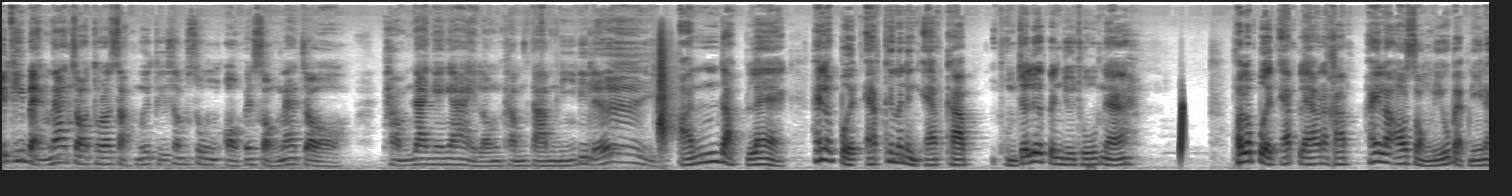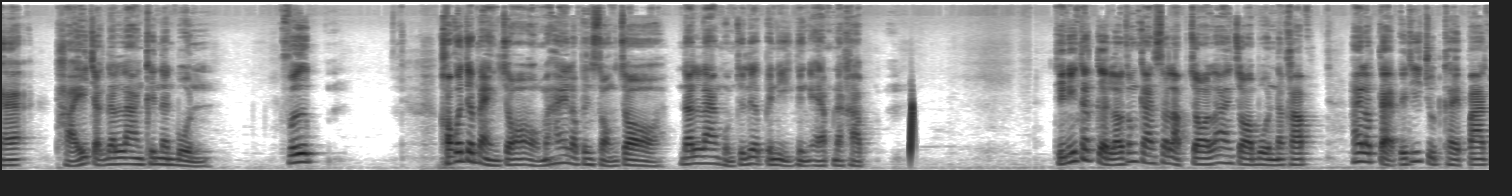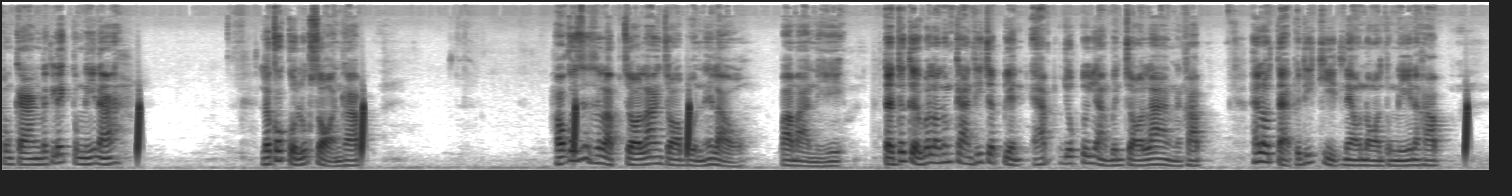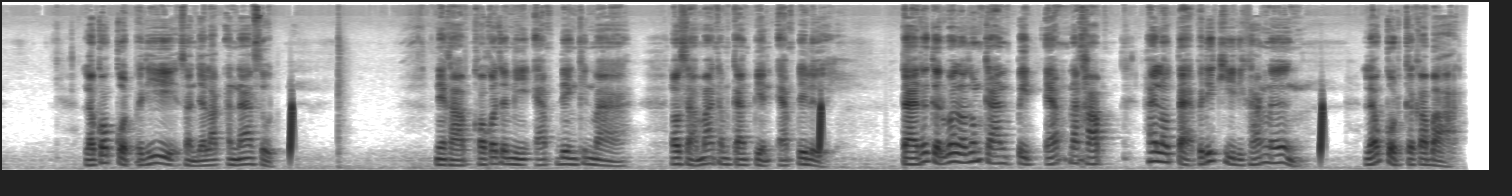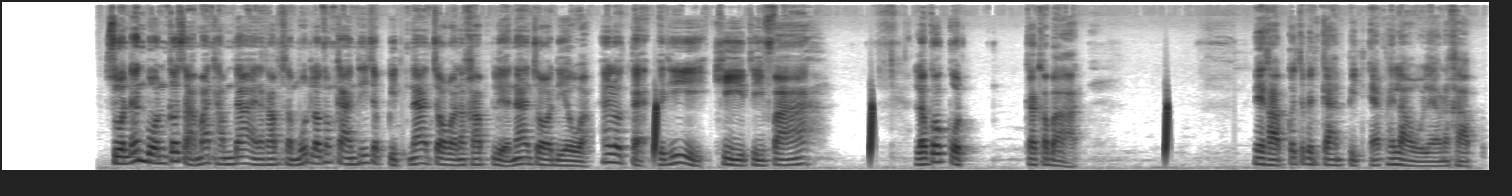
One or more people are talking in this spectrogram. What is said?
วิธีแบ่งหน้าจอโทรศัพท์มือถือซัมซุงออกเป็น 2 หน้าจอทำได้ง่ายๆ ลองทำตามนี้ได้เลย อันดับแรกให้เราเปิดแอปขึ้นมา 1 แอปครับ ผมจะเลือกเป็น YouTube นะ พอเราเปิดแอปแล้วนะครับ ให้เราเอา 2 นิ้วแบบนี้นะฮะไถจากด้านล่างขึ้นด้านบนฟึบเขาก็จะแบ่งจอออกมาให้เราเป็น 2 จอ ด้านล่างผมจะเลือกเป็นอีกหนึ่งแอปนะครับ ทีนี้ถ้าเกิดเราต้องการสลับจอล่างจอบนนะครับ ให้เราแตะไปที่จุดไข่ปลาตรงกลางเล็ก ๆ ตรงนี้นะ แล้วก็กดลูกศรครับ เขาก็จะสลับจอล่างจอบนให้เราประมาณนี้ แต่ถ้าเกิดว่าเราต้องการที่จะเปลี่ยนแอป ยกตัวอย่างเป็นจอล่างนะครับ ให้เราแตะไปที่ขีดแนวนอนตรงนี้นะครับ แล้วก็กดไปที่สัญลักษณ์อันหน้าสุด เนี่ยครับเขาก็จะมีแอปเด้งขึ้นมา เราสามารถทำการเปลี่ยนแอปได้เลย แต่ถ้าเกิดว่าเราต้องการปิดแอปนะครับ ให้เราแตะไปที่ขีดอีกครั้งหนึ่ง แล้วกดกากบาท ส่วนด้านบนก็สามารถทำได้นะครับ สมมุติเราต้องการที่จะปิดหน้าจอนะครับ เหลือหน้าจอเดียวอะ่ะ ให้เราแตะไปที่ขีดสีฟ้า แล้วก็กดกากบาทเนี่ยครับก็จะเป็นการปิดแอปให้เราแล้วนะครับ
